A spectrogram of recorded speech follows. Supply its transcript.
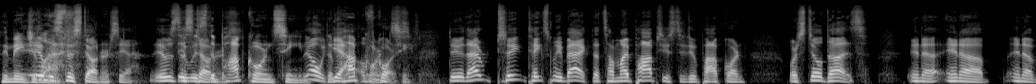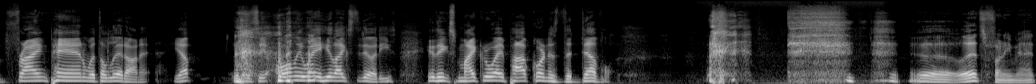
They made you It laugh. was the stoners, yeah. It was the it was the popcorn scene. Oh the yeah, popcorn of course, scene. Dude. That t- takes me back. That's how my pops used to do popcorn, or still does, in a in a in a frying pan with a lid on it. Yep, that's the only way he likes to do it. He he thinks microwave popcorn is the devil. Uh, well, that's funny, man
